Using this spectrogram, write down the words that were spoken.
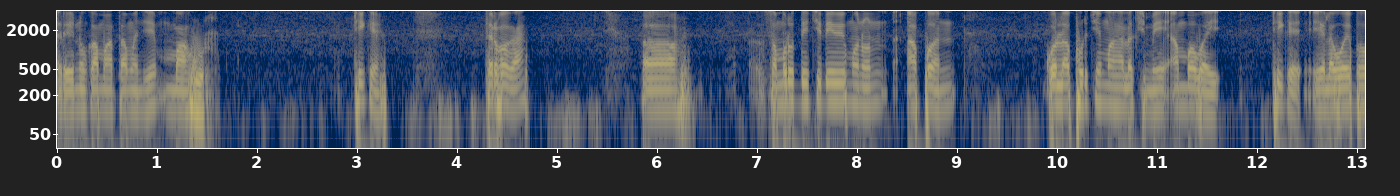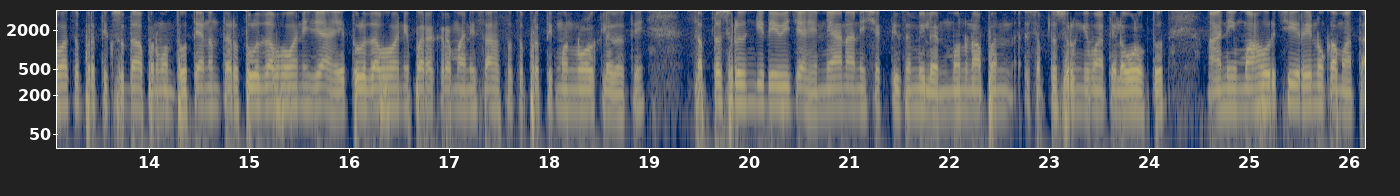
रेणुका माता म्हणजे माहूर. ठीक आहे? तर बघा समृद्धीची देवी म्हणून आपण कोल्हापूरची महालक्ष्मी अंबाबाई ठीक आहे. याला वैभवाचं प्रतीक सुद्धा आपण म्हणतो. त्यानंतर तुळजाभवानी जे आहे तुळजाभवानी पराक्रम आणि साहसाचं प्रतीक म्हणून ओळखले जाते. सप्तशृंगी देवी जी आहे ज्ञान आणि शक्तीचं मिलन म्हणून आपण सप्तशृंगी मातेला ओळखतो. आणि माहूरची रेणुका माता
